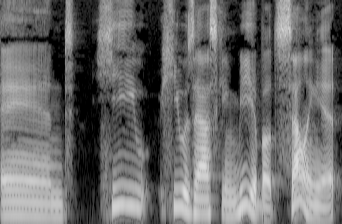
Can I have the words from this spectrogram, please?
And he he was asking me about selling it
